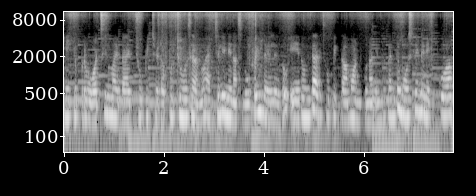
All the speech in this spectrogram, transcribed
మీకు ఇప్పుడు వాట్స్ ఇన్ మై బ్యాగ్ చూపించేటప్పుడు చూశాను. యాక్చువల్లీ నేను అసలు ఓపెన్ చేయలేదు. ఏది ఉంటే అది చూపిద్దాము అనుకున్నాను. ఎందుకంటే మోస్ట్లీ నేను ఎక్కువ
